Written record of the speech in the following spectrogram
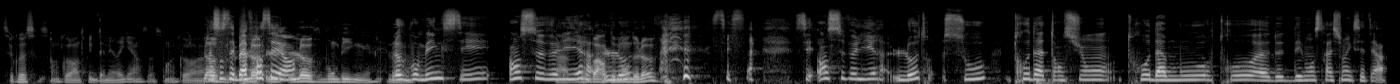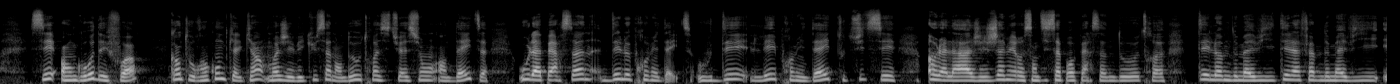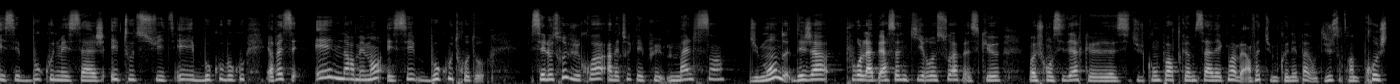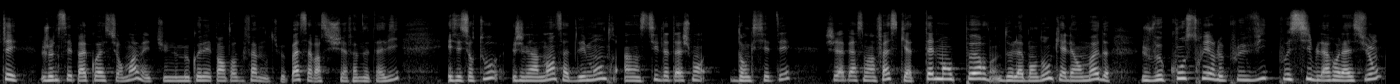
C'est quoi ça? C'est encore un truc d'américain, ça? C'est encore. toute façon, c'est pas français, hein. Love bombing. Love bombing, c'est ensevelir Un bombardement de love. c'est ça. C'est ensevelir l'autre sous trop d'attention, trop d'amour, trop euh, de démonstration, etc. C'est en gros des fois, quand on rencontre quelqu'un, moi j'ai vécu ça dans deux ou trois situations en date, où la personne, dès le premier date, ou dès les premiers dates, tout de suite c'est oh là là, j'ai jamais ressenti ça pour personne d'autre, t'es l'homme de ma vie, t'es la femme de ma vie, et c'est beaucoup de messages, et tout de suite, et beaucoup, beaucoup. Et en fait, c'est énormément, et c'est beaucoup trop tôt. C'est le truc, je crois, un des trucs les plus malsains du monde. Déjà pour la personne qui reçoit, parce que moi je considère que si tu te comportes comme ça avec moi, bah, en fait tu me connais pas, donc tu es juste en train de projeter je ne sais pas quoi sur moi, mais tu ne me connais pas en tant que femme, donc tu peux pas savoir si je suis la femme de ta vie. Et c'est surtout, généralement, ça démontre un style d'attachement, d'anxiété chez la personne en face qui a tellement peur de l'abandon qu'elle est en mode je veux construire le plus vite possible la relation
